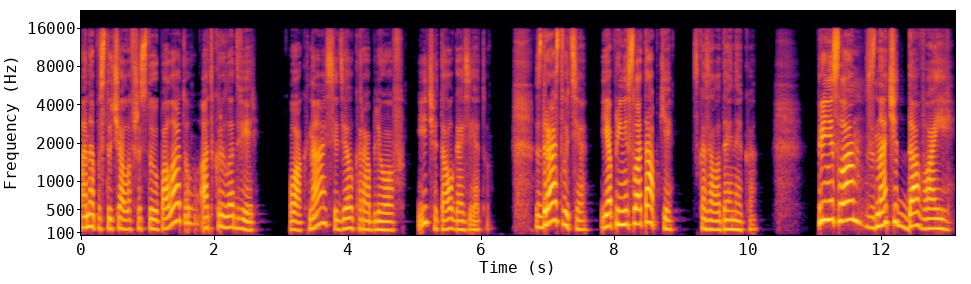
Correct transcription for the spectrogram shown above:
Она постучала в шестую палату, открыла дверь. У окна сидел Кораблёв и читал газету. «Здравствуйте, я принесла тапки», — сказала Дайнека. «Принесла, значит, давай».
